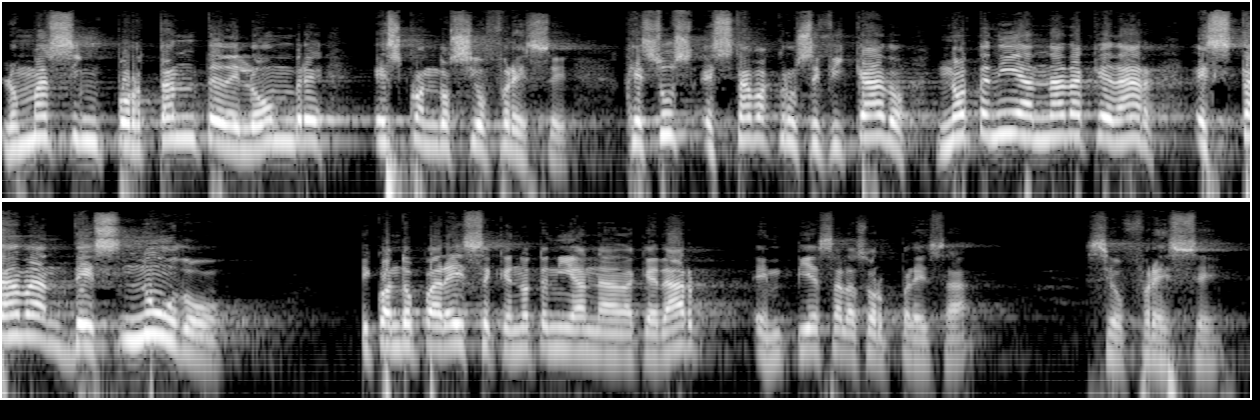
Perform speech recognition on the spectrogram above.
Lo más importante del hombre es cuando se ofrece. Jesús estaba crucificado, no tenía nada que dar, estaba desnudo. Y cuando parece que no tenía nada que dar, empieza la sorpresa, se ofrece.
